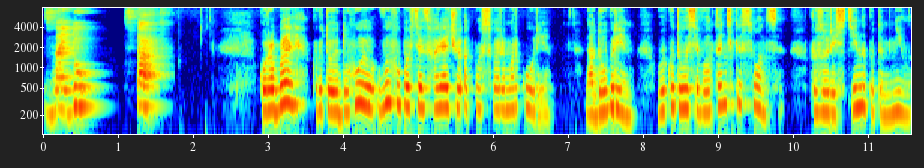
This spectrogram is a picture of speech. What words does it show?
Знайду. Старт. Корабель крутою дугою вихопився з гарячої атмосфери Меркурія. Над обрієм викотилося велетенське сонце, прозорі стіни потемніли,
